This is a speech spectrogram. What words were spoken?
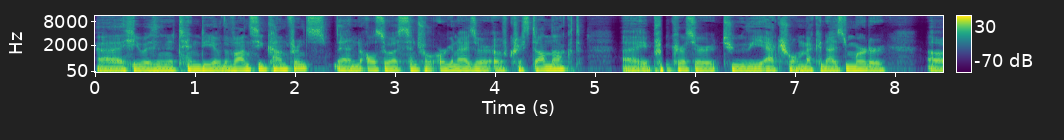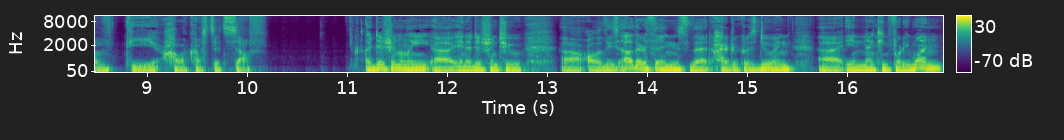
Uh, he was an attendee of the Wannsee Conference and also a central organizer of Kristallnacht, uh, a precursor to the actual mechanized murder of the Holocaust itself. Additionally, uh, in addition to uh, all of these other things that Heydrich was doing, uh, in 1941,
